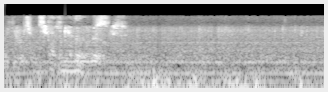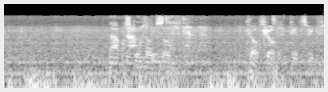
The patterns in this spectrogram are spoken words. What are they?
We can just get them loose. That must be Ludd's tent. Coulson did speak for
